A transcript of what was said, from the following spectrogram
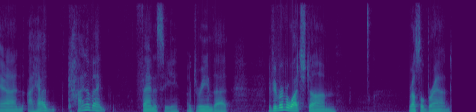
And I had kind of a fantasy, a dream that if you've ever watched um, Russell Brand,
